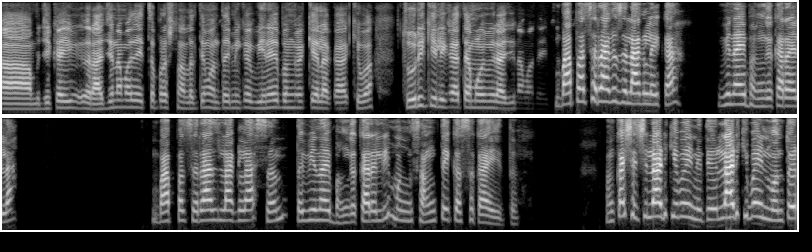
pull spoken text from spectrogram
म्हणजे काही राजीनामा द्यायचा प्रश्न आला ते म्हणताय मी काय विनयभंग केला का किंवा चोरी केली का? त्यामुळे मी राजीनामा द्यायचा बापाचं रागच लागलंय का? विनाय भंग करायला? बापाचं राज लागला असन तर विनाय भंग करायली मग सांगते कसं काय येतं मग कशाची लाडकी बहीण आहे ते? लाडकी बहीण म्हणतोय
